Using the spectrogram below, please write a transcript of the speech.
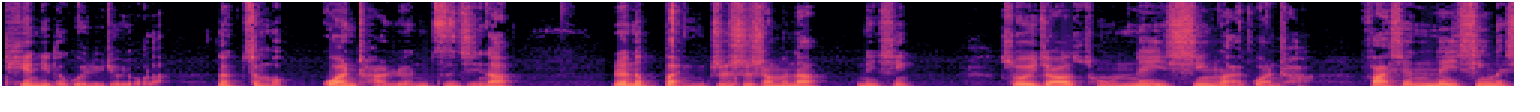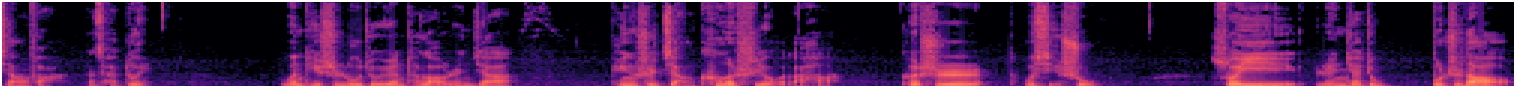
天地的规律就有了。那怎么观察人自己呢？人的本质是什么呢？内心，所以就要从内心来观察，发现内心的想法，那才对。问题是陆九渊他老人家平时讲课是有的哈，可是他不写书，所以人家就不知道。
